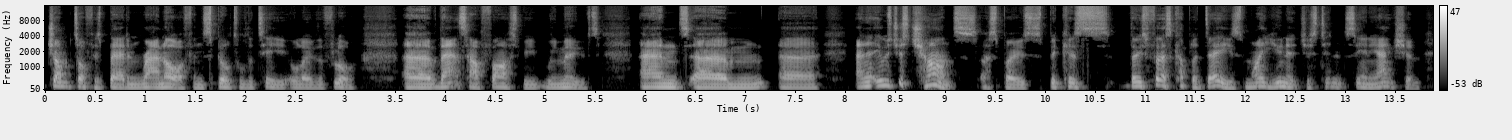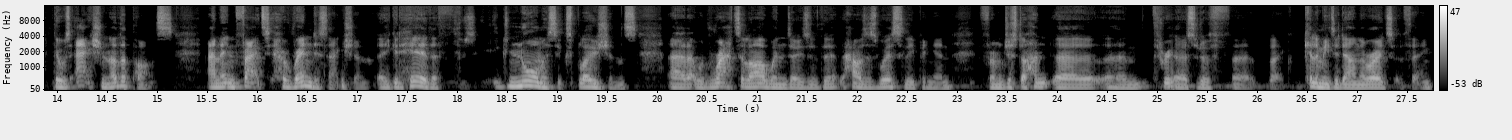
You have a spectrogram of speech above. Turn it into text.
jumped off his bed and ran off and spilt all the tea all over the floor. Uh, that's how fast we, we moved and um, uh, and it was just chance i suppose because those first couple of days, my unit just didn't see any action. There was action in other parts, and in fact, horrendous action. Uh, you could hear the th- enormous explosions uh, that would rattle our windows of the houses we're sleeping in from just a hundred, uh, um, three, uh, sort of uh, like kilometer down the road, sort of thing.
